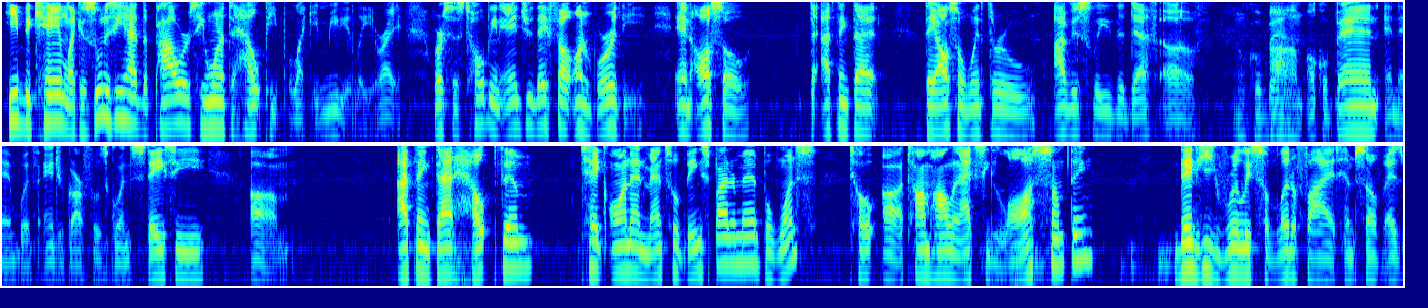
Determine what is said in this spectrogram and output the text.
he became like as soon as he had the powers, he wanted to help people like immediately, right? Versus Tobey and Andrew, they felt unworthy, and also, th- I think that they also went through obviously the death of Uncle Ben. um, Uncle Ben, and then with Andrew Garfield's Gwen Stacy. Um, I think that helped them take on that mantle being Spider Man. But once to- uh, Tom Holland actually lost something, then he really solidified himself as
